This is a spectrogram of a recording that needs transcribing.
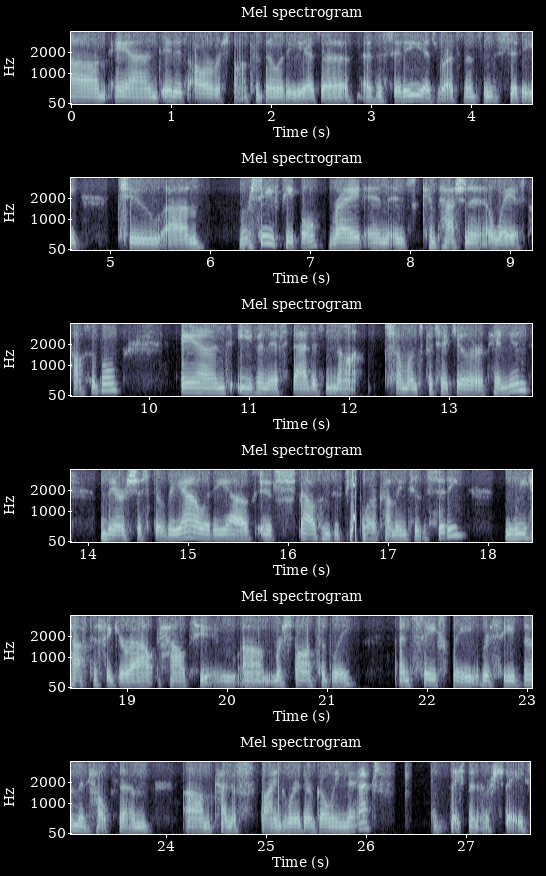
Um, and it is our responsibility as a as a city, as residents in the city, to um, receive people, right, and as compassionate a way as possible. And even if that is not someone's particular opinion, there's just the reality of if thousands of people are coming to the city, we have to figure out how to um, responsibly and safely receive them and help them um, kind of find where they're going next placement their space.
